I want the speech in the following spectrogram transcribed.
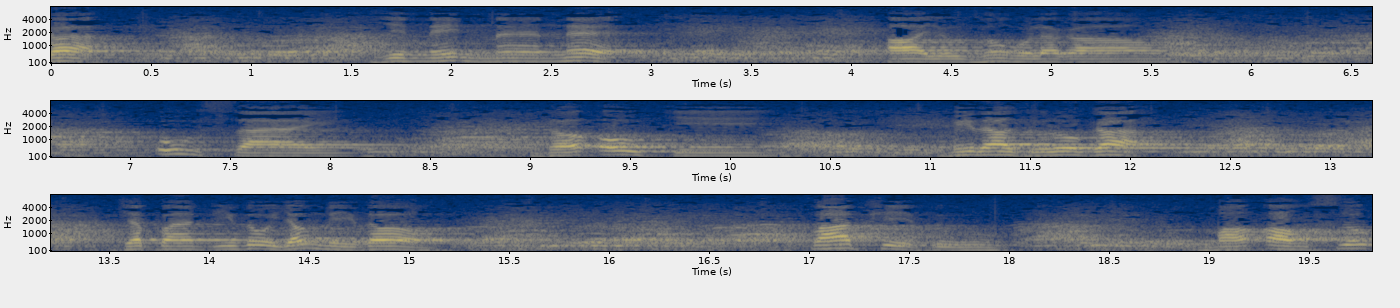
ကယင်းနေနံနဲ့အာယုဆုံးကို၎င်းဥဆိုင်ဒေါ်အုပ်ကျင်မိသားစုတို့ကဂျပန်ပြည်သို့ရောက်နေသော သားဖြစ်သူမောင်အောင်စိုး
